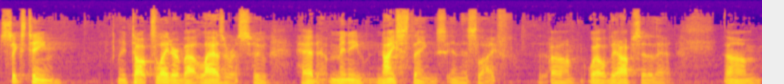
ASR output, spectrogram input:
16, it talks later about Lazarus, who had many nice things in this life. Um, well, the opposite of that. Um,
